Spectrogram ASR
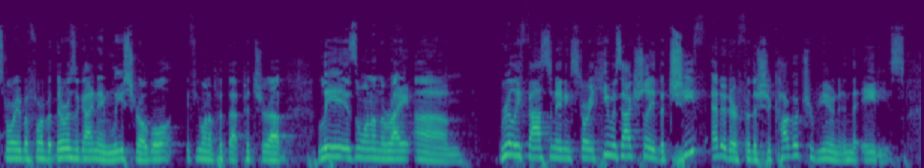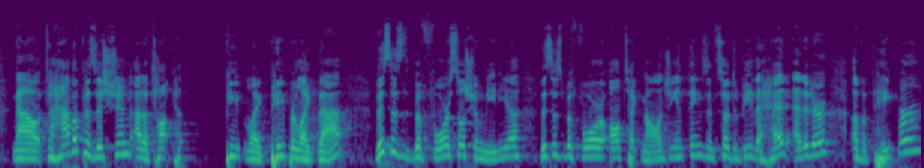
story before, but there was a guy named Lee Strobel. If you want to put that picture up, Lee is the one on the right. Um, really fascinating story. He was actually the chief editor for the Chicago Tribune in the 80s. Now, to have a position at a top pe- like paper like that, this is before social media. This is before all technology and things. And so to be the head editor of a paper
